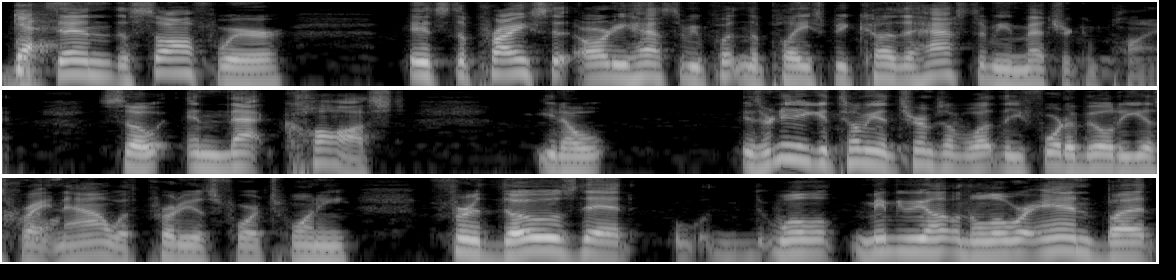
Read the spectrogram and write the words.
But Yes. then the software, it's the price that already has to be put into place because it has to be Metrc compliant. So in that cost, you know, is there anything you can tell me in terms of what the affordability is right now with Proteus 420 for those that, well, maybe be on the lower end, but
